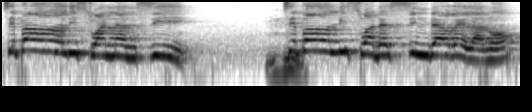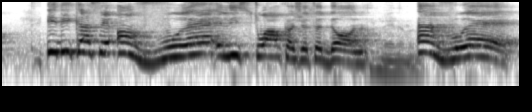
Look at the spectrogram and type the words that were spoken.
C'est pas l'histoire Nancy. C'est pas l'histoire de Cinderella, non? Il dit que c'est en vrai l'histoire que je te donne. Amen, amen. Un vrai.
